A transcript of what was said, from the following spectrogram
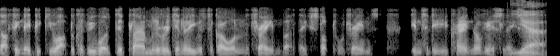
I think they pick you up because we was the plan was originally was to go on the train, but they've stopped all trains into the Ukraine, obviously. yeah,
